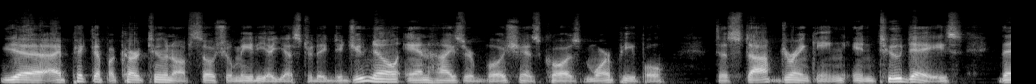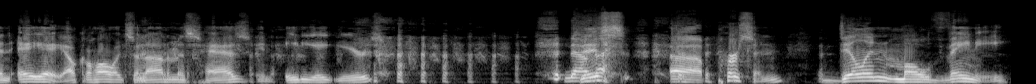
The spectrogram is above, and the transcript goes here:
yeah, I picked up a cartoon off social media yesterday. Did you know Anheuser-Busch has caused more people to stop drinking in two days than AA, Alcoholics Anonymous, has in 88 years? Now, this uh, person, Dylan Mulvaney,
